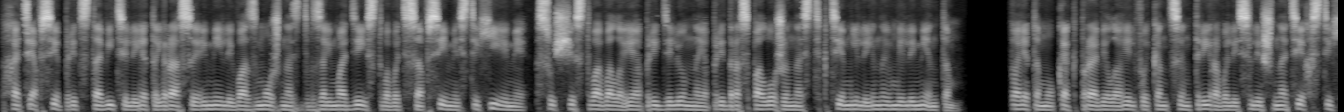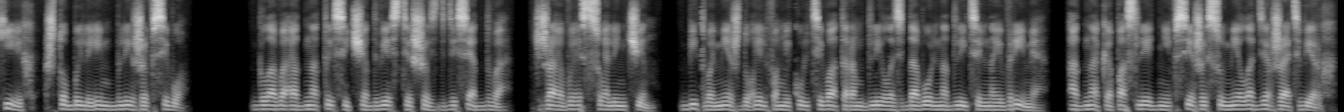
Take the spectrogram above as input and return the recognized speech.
хотя все представители этой расы имели возможность взаимодействовать со всеми стихиями, существовала и определенная предрасположенность к тем или иным элементам. Поэтому, как правило, эльфы концентрировались лишь на тех стихиях, что были им ближе всего. Глава 1262. Джа vs Суалинчин. Битва между эльфом и культиватором длилась довольно длительное время, однако последний все же сумел одержать верх.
